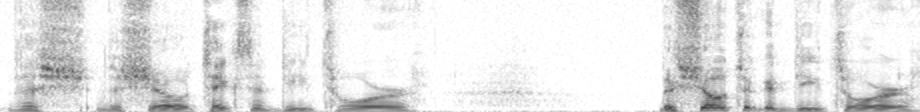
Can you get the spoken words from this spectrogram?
the sh- the show takes a detour. The show took a detour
